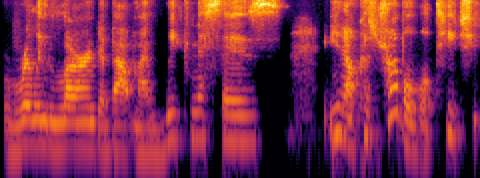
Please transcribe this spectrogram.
really learned about my weaknesses. You know, because trouble will teach you.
